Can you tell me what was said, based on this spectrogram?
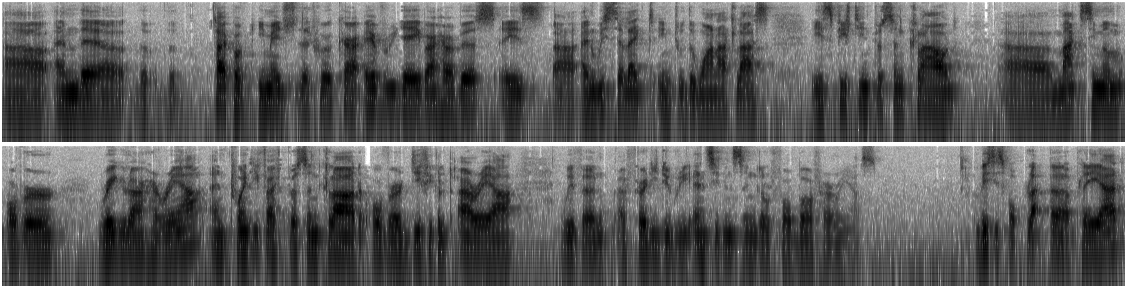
and the, the, the type of image that we acquire every day by Airbus is, uh, and we select into the One Atlas, is 15% cloud, uh, maximum over regular area, and 25% cloud over difficult area with an, a 30 degree incidence angle for both areas. This is for pla uh, Pleiades.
